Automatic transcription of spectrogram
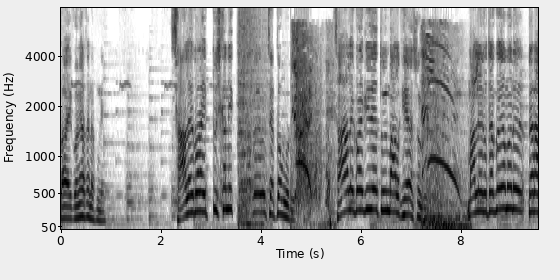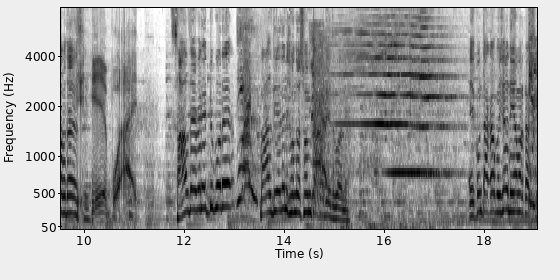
ভাই কোনে আছেন আপনি? সালে এবার একটু খানিক তারপরে চেত বড় সালে কয় কি যে তুমি মাল খেয়ে আসো মালের কথা কই আমার তারা বাধা আছে? সাল দেবেন একটু পরে মাল দিয়ে দেন সন্ধ্যার সময় টাকা দিয়ে দেবো এখন টাকা পয়সা নেই আমার কাছে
